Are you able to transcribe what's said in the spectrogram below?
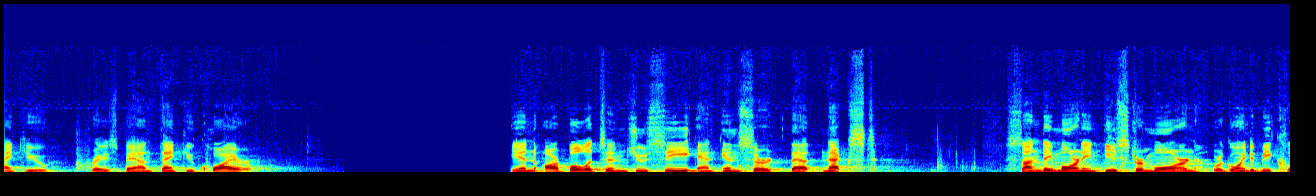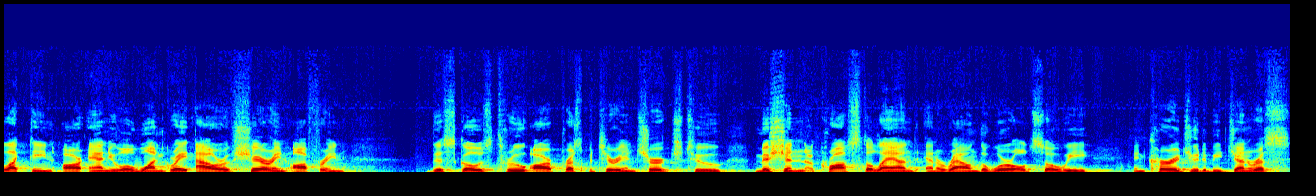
Thank you, praise band. Thank you, choir. In our bulletins, you see an insert that next Sunday morning, Easter morn, we're going to be collecting our annual one great hour of sharing offering. This goes through our Presbyterian Church to mission across the land and around the world. So we encourage you to be generous.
